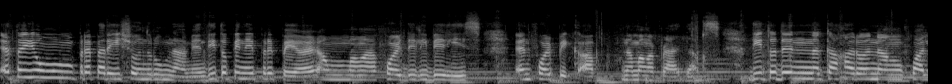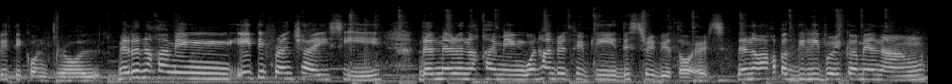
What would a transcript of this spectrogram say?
Ito yung preparation room namin. Dito piniprepare ang mga for deliveries and for pick-up ng mga products. Dito din nagkakaroon ng quality control. Meron na kaming 80 franchisee, then meron na kaming 150 distributors. Then nakakapag-deliver kami ng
